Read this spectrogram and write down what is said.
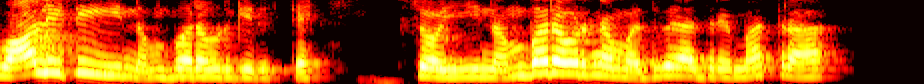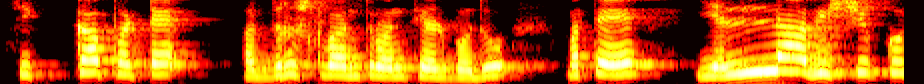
ಕ್ವಾಲಿಟಿ ಈ ನಂಬರ್ ಅವ್ರಿಗಿರುತ್ತೆ. ಸೊ ಈ ನಂಬರ್ ಅವ್ರನ್ನ ಮದುವೆ ಆದರೆ ಮಾತ್ರ ಸಿಕ್ಕಾಪಟ್ಟೆ ಅದೃಷ್ಟವಂತರು ಅಂತ ಹೇಳ್ಬೋದು. ಮತ್ತು ಎಲ್ಲ ವಿಷಯಕ್ಕೂ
